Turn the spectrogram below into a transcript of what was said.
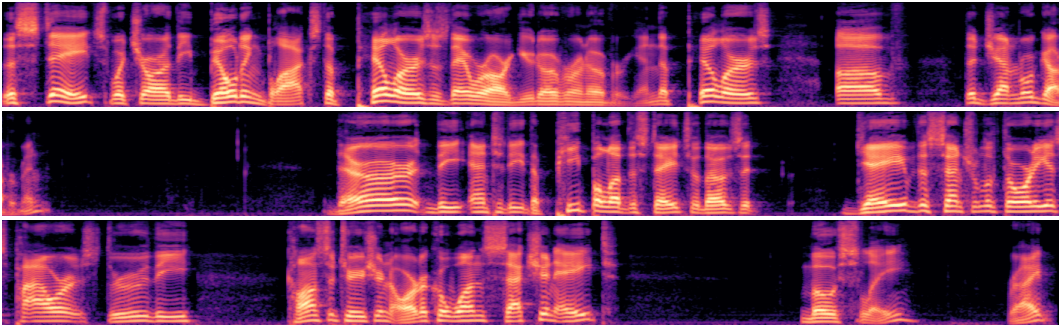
the states, which are the building blocks, the pillars, as they were argued over and over again, the pillars of the general government. They're the entity, the people of the states are those that gave the central authority its powers through the Constitution, Article 1, Section 8, mostly, right?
